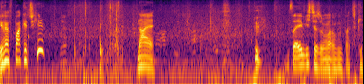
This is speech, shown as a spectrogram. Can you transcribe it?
You have package here? Yes. Nice. Zajebiście, że mamy paczki.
